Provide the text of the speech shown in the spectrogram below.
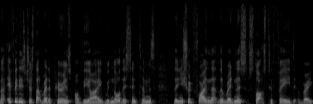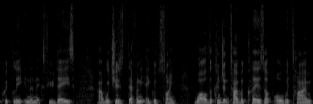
Now, if it is just that red appearance of the eye with no other symptoms, then you should find that the redness starts to fade very quickly in the next few days, uh, which is definitely a good sign. While the conjunctiva clears up over time,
